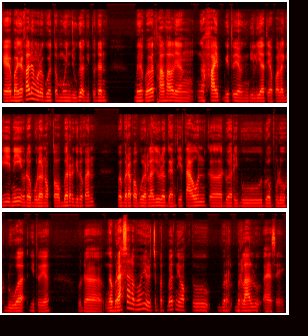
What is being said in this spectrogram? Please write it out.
kayak banyak hal yang udah gue temuin juga gitu. Dan banyak banget hal-hal yang nge-hype gitu yang dilihat ya. Apalagi ini udah bulan Oktober gitu kan beberapa bulan lagi udah ganti tahun ke 2022 gitu ya. Udah nggak berasa lah pokoknya udah cepet banget nih waktu ber, berlalu asik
